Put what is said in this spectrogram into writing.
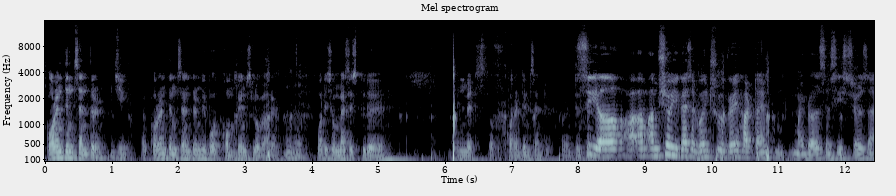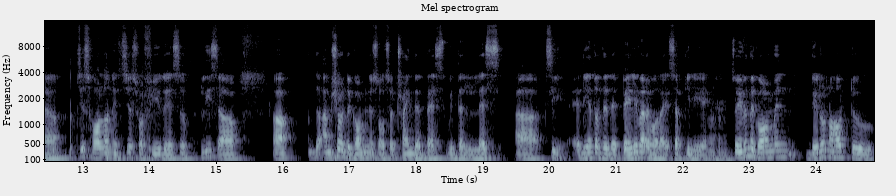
you so much. And uh, okay, sir. Uh, quarantine center. जी Uh, quarantine center में बहुत complaints लोग आ रहे हैं. What is your message to the inmates of quarantine center? Quarantine See, uh, I- I'm, I'm sure you guys are going through a very hard time, my brothers and sisters. Uh, just hold on, it's just for a few days. So please, uh, uh, the, I'm sure the government is also trying their best with the less. Uh, see, at the end of the day, पहली बार हो रहा है सबके लिए. So even the government, they don't know how to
